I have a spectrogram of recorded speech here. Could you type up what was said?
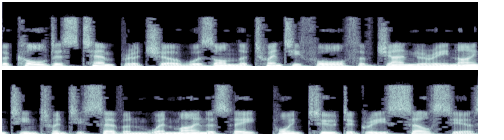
The coldest temperature was on 24 January 1927 when -8.2 degrees Celsius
